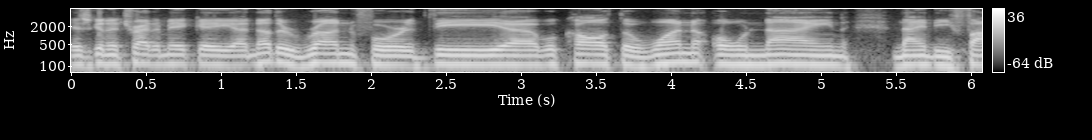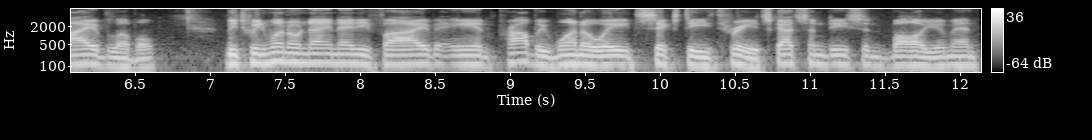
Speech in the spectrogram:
is going to try to make a another run for the uh, we'll call it the 109.95 level. between 109.95 and probably 108.63. It's got some decent volume, and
